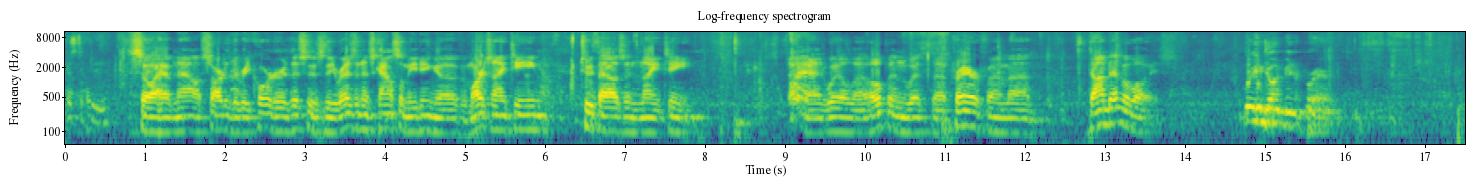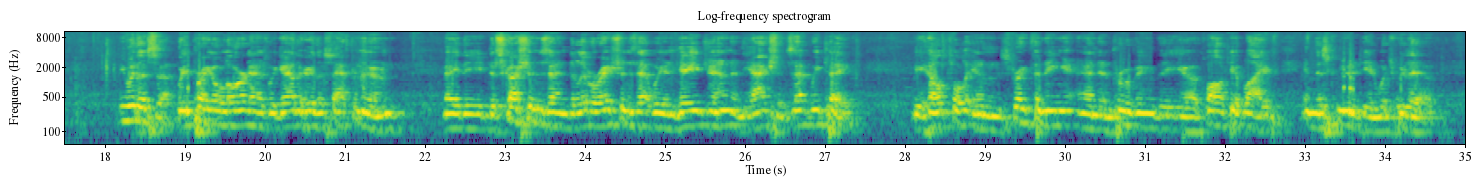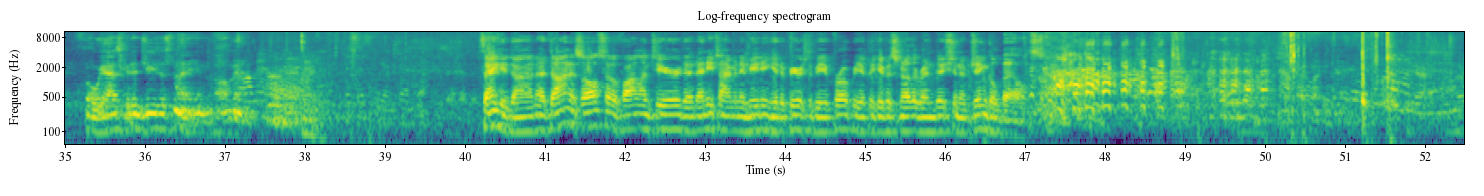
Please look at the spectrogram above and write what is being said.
Just a few. So I have now started the recorder. This is the Residents' Council meeting of March 19, 2019. And we'll uh, open with uh, prayer from uh, Don Bevois. Will you join me in a prayer? Be with us, uh, we pray, O Lord, as we gather here this afternoon. May the discussions and deliberations that we engage in and the actions that we take be helpful in strengthening and improving the uh, quality of life in this community in which we live. For we ask it in Jesus' name. Amen. Thank you, Don. Uh, Don has also volunteered at any time in the meeting it appears to be appropriate to give us another rendition of Jingle Bells.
